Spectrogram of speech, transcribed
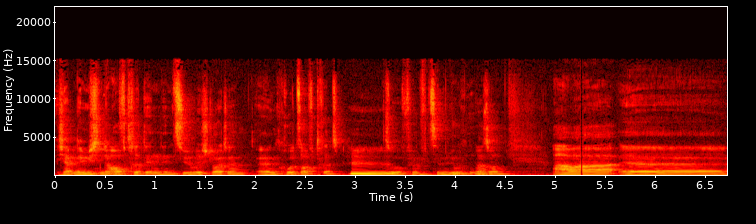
Ich habe nämlich einen Auftritt in, in Zürich, Leute, äh, einen Kurzauftritt, Mhm. so 15 Minuten oder so. Aber äh,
